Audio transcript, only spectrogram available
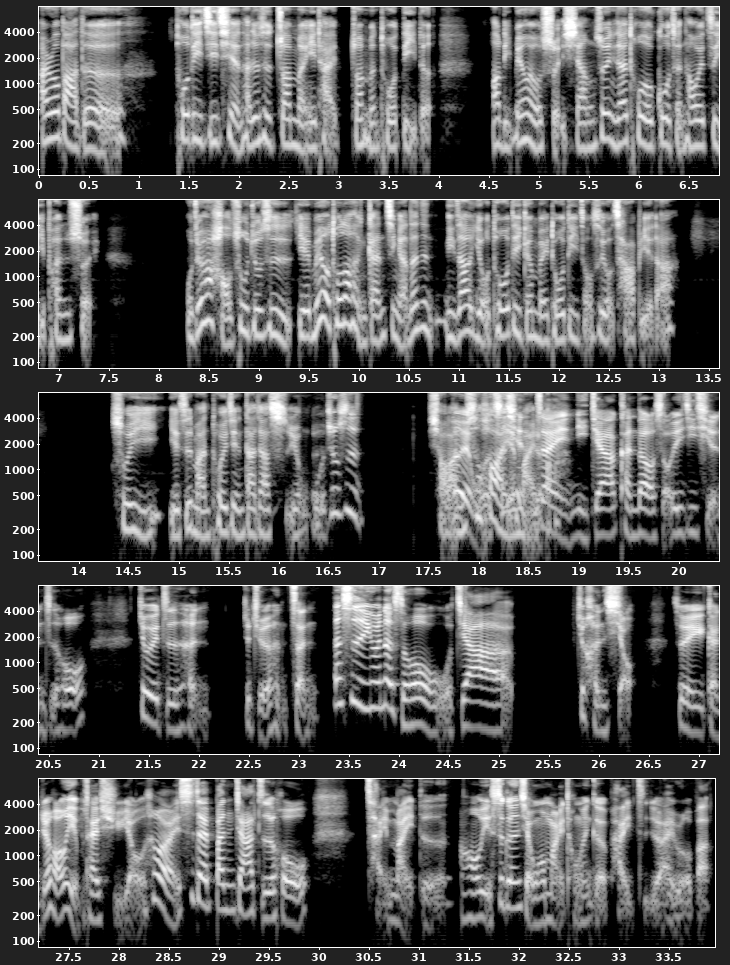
iRobot 的拖地机器人，它就是专门一台专门拖地的，然后里面会有水箱，所以你在拖的过程，它会自己喷水。我觉得它好处就是也没有拖到很干净啊，但是你知道有拖地跟没拖地总是有差别的啊，所以也是蛮推荐大家使用的。我就是小蓝是话也买了，在你家看到扫地机器人之后，就一直很就觉得很赞。但是因为那时候我家就很小，所以感觉好像也不太需要。后来是在搬家之后才买的，然后也是跟小王买同一个牌子，就 iRobot。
